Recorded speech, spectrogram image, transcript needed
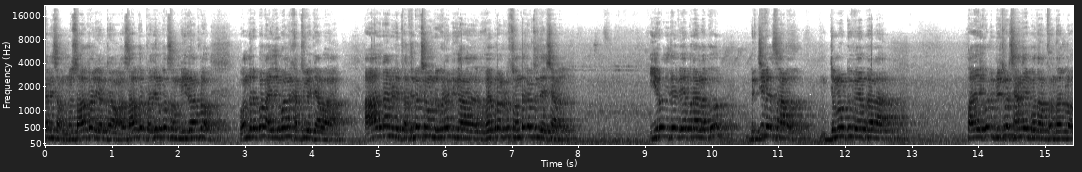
కనీసం నువ్వు సాగుకారు వెళ్తావు? ఆ సాగుకారు ప్రజల కోసం నీ దాంట్లో వంద రూపాయలు ఐదు రూపాయలు ఖర్చు పెట్టావా? ఆదినాటి ప్రతిపక్షం ఉండి కూడా నీకు వేపరాలకు సొంత ఖర్చులు చేశాడు ఈరోజు ఇదే వేపరాలకు బ్రిడ్జి వేసాడు జమ్మల టు వేపరాల పదహైదు కోట్లు బ్రిడ్జ్ కూడా శాంతి అయిపోతాం తొందరలో.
